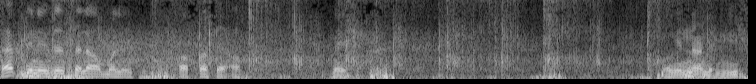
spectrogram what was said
Hepinize selamun aleyküm. Hasta selam. Neyse. Bugün nerede miyiz?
